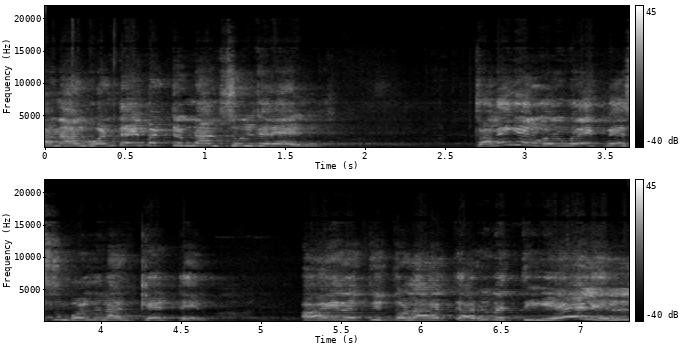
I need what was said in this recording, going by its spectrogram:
ஆனால் ஒன்றை மட்டும் நான் சொல்கிறேன். கலைஞர் ஒரு முறை பேசும்பொழுது நான் கேட்டேன். ஆயிரத்தி தொள்ளாயிரத்தி அறுபத்தி ஏழில்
